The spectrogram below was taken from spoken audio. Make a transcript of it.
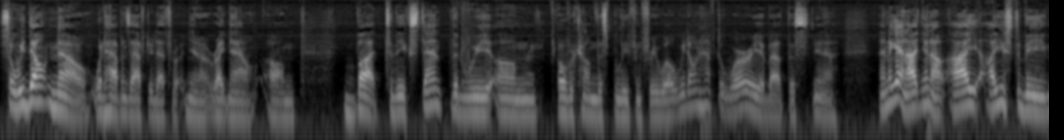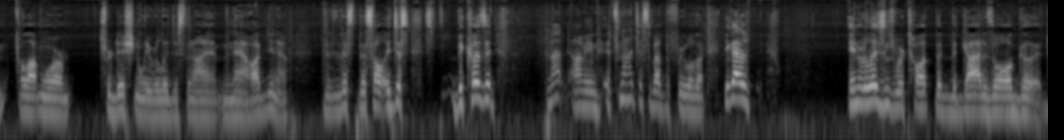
so we don't know what happens after death, you know, right now. Um, but to the extent that we um, overcome this belief in free will, we don't have to worry about this, you know. And again, I you know, I I used to be a lot more traditionally religious than I am now. I've you know this this whole it just because it not I mean it's not just about the free will. You got to in religions we're taught that, that God is all good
